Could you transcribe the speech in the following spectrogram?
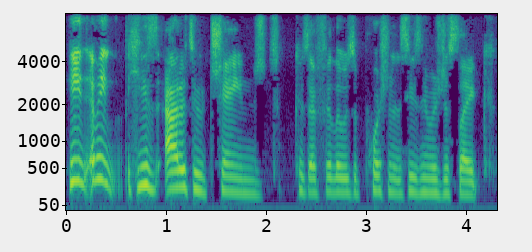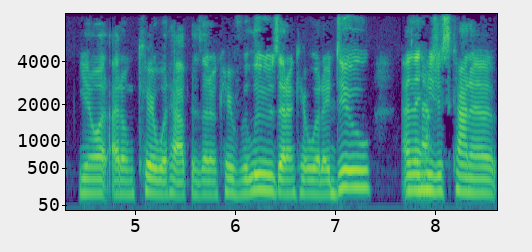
he. I mean, his attitude changed because I feel there was a portion of the season he was just like, you know what, I don't care what happens. I don't care if we lose. I don't care what I do. And then he just kind of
